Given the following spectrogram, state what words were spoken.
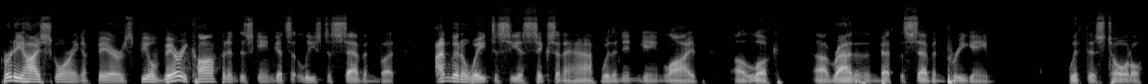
pretty high scoring affairs. Feel very confident this game gets at least a seven, but I'm going to wait to see a six and a half with an in game live uh, look uh, rather than bet the seven pregame with this total.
